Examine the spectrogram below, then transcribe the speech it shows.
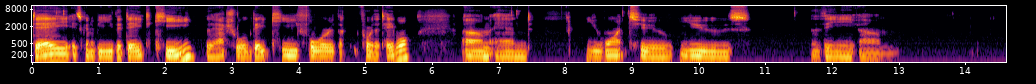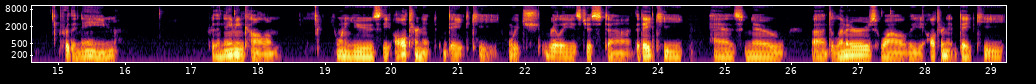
day is going to be the date key, the actual date key for the for the table, um, and you want to use the um, for the name for the naming column you want to use the alternate date key which really is just uh, the date key has no uh, delimiters while the alternate date key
